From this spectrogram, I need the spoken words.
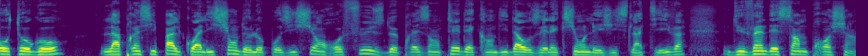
Au Togo, la principale coalition de l'opposition refuse de présenter des candidats aux élections législatives du 20 décembre prochain.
